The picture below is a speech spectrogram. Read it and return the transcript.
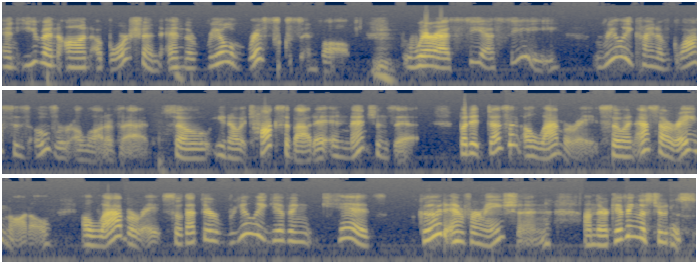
and even on abortion and the real risks involved. Mm. Whereas CSE really kind of glosses over a lot of that. So, you know, it talks about it and mentions it, but it doesn't elaborate. So an SRA model elaborates so that they're really giving kids good information. Um, they're giving the students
